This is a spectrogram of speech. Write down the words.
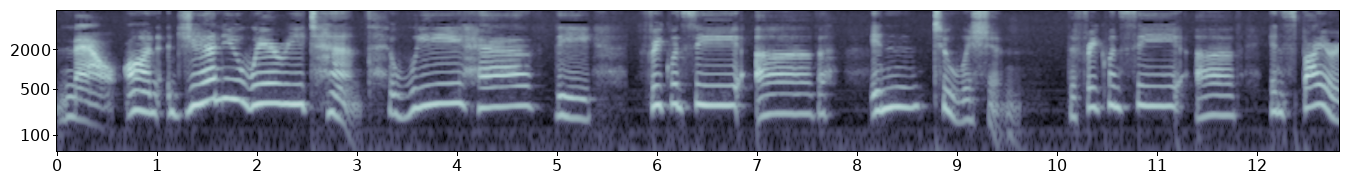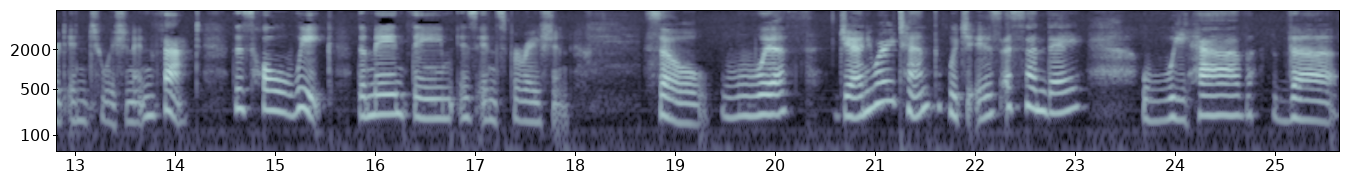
Now, on January 10th, we have the frequency of intuition, the frequency of inspired intuition. In fact, this whole week, the main theme is inspiration. So, with January 10th, which is a Sunday, we have the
